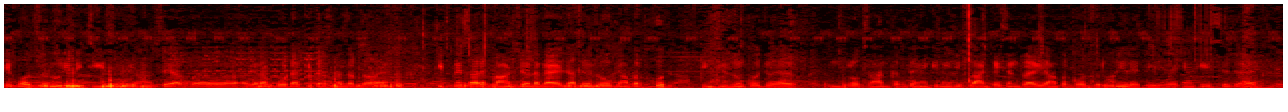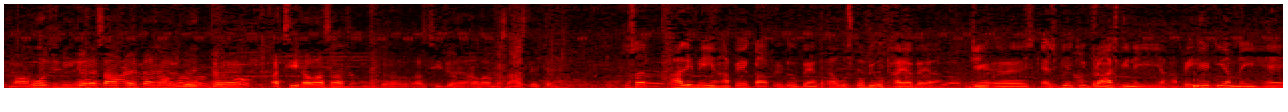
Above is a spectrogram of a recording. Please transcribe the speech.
ये बहुत ज़रूरी भी चीज़ है। यहाँ से अ, अगर आप डोडा की तरफ़ नज़र दौड़ाएँ तो कितने सारे प्लांट जो लगाए जाते हैं लोग यहाँ पर खुद इन चीज़ों को जो है प्रोत्साहन करते हैं कि नहीं जी प्लांटेशन ड्राइव यहाँ पर बहुत ज़रूरी रहती है क्योंकि इससे जो है माहौल भी जो है साफ़ रहता है लोग जो है अच्छी हवा साफ़ अच्छी जो है हवा में सांस लेते हैं। तो सर, हाल ही में यहाँ पे कॉपरेटिव बैंक था, उसको भी उठाया गया। एस बी की ब्रांच भी नहीं है यहाँ पे एटीएम नहीं है।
